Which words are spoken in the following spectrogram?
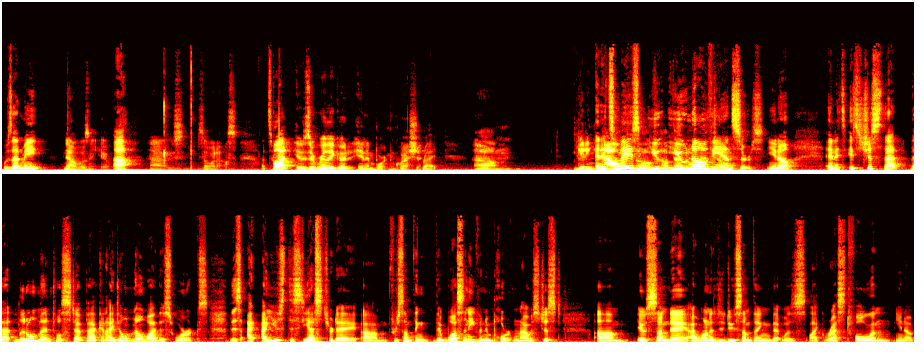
Was that me? no, it wasn't you. Ah. Uh, it was someone else. but it was a really good and important question. Right. Um, getting and it's amazing of- you of you know the answers you know and it's it's just that that little mental step back and i don't know why this works this i, I used this yesterday um, for something that wasn't even important i was just um, it was sunday i wanted to do something that was like restful and you know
